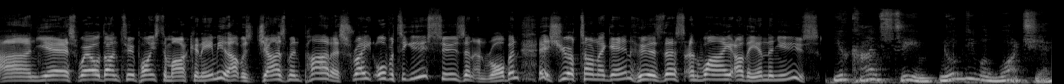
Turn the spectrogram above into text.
And yes, well done. Two points to Mark and Amy. That was Jasmin Paris. Right, over to you, Susan and Robin. It's your turn again. Who is this and why are they in the news? You can't stream. Nobody will watch you.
